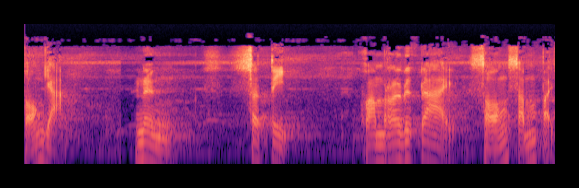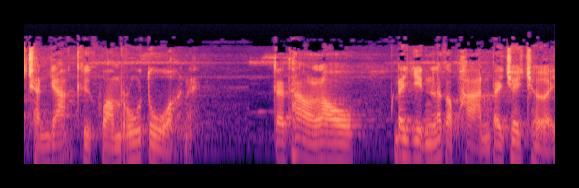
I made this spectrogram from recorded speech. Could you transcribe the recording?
สองอย่างหนึ่งสติความระลึกได้สองสัมปชัญญะคือความรู้ตัวนะแต่ถ้าเราได้ยินแล้วก็ผ่านไปเฉย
